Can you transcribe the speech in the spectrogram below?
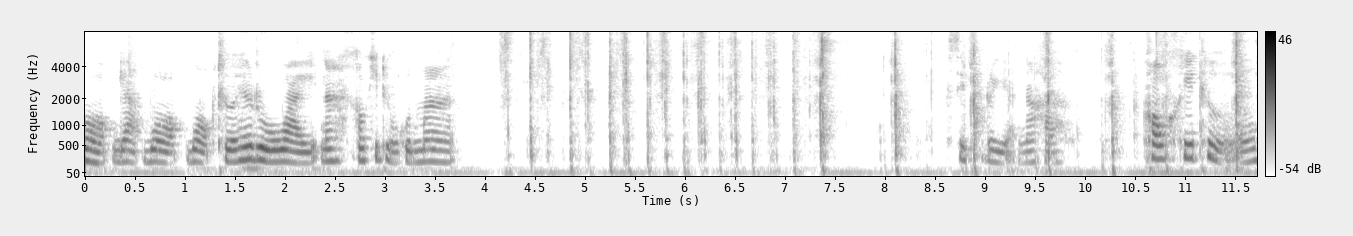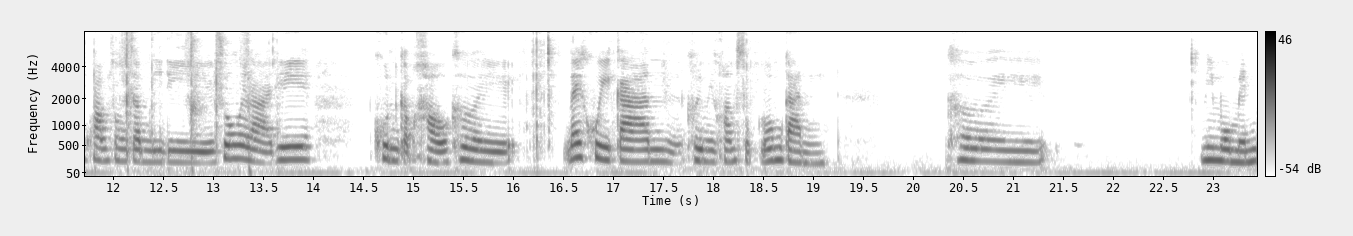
บอกอยากบอกบอกเธอให้รู้ไว้นะเขาคิดถึงคุณมากสิบเหรียญนะคะเขาคิดถึงความทรงจำดีๆ ช่วงเวลาที่คุณกับเขาเคยได้คุยกัน เคยมีความสุขร่วมกัน เคยมีโมเมนต์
